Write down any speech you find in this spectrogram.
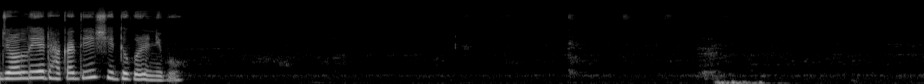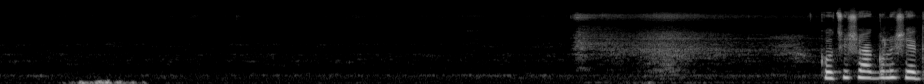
জল দিয়ে ঢাকা দিয়ে সিদ্ধ করে নিব। কচু শাকগুলো সেদ্ধ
